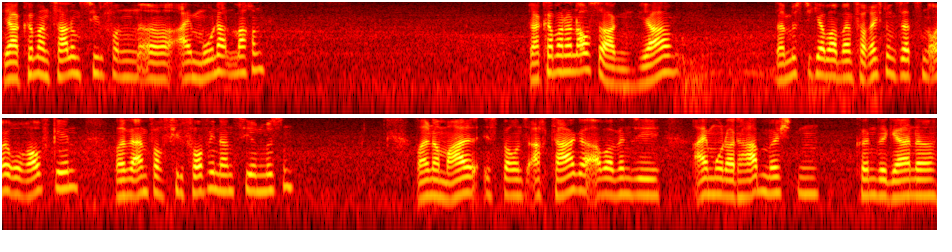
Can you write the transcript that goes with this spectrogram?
Ja, können wir ein Zahlungsziel von äh, einem Monat machen? Da kann man dann auch sagen, ja, da müsste ich aber beim Verrechnungssatz einen Euro raufgehen, weil wir einfach viel vorfinanzieren müssen. Weil normal ist bei uns acht Tage, aber wenn Sie einen Monat haben möchten, können wir gerne,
